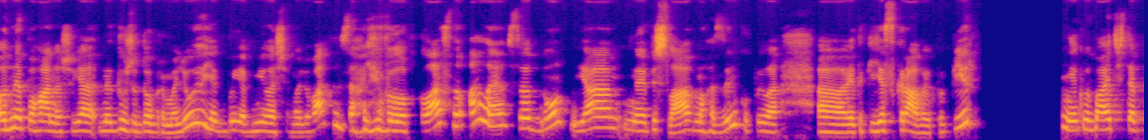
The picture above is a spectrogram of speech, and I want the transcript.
Одне погано, що я не дуже добре малюю. Якби я вміла ще малювати, взагалі було б класно, але все одно я е, пішла в магазин, купила е, такий яскравий папір. Як ви бачите,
